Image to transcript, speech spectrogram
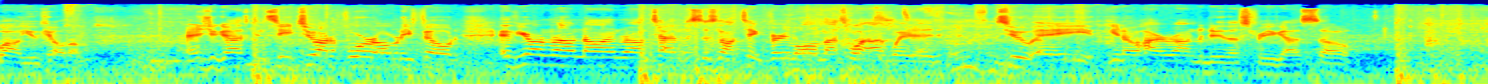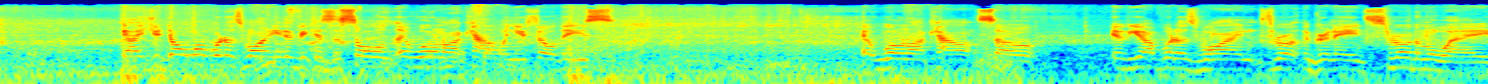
while you kill them. As you guys can see, two out of four are already filled. If you're on round nine, round 10, this does not take very long. That's why I waited to a, you know, higher round to do this for you guys. So guys, you don't want Widow's Wine either because the soul, it will not count when you fill these. It will not count. So if you have Widow's Wine, throw out the grenades, throw them away,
